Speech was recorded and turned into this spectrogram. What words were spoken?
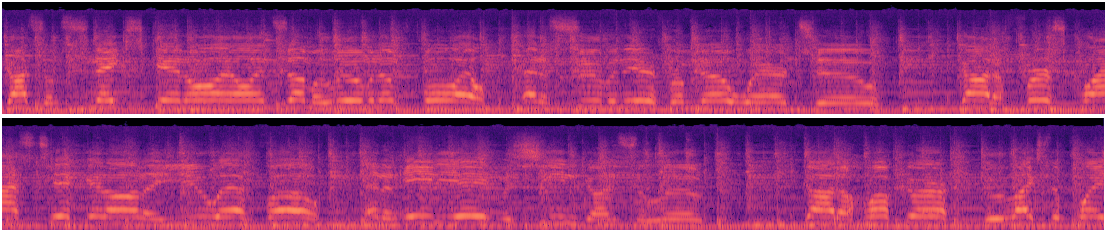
Got some snakeskin oil and some aluminum foil and a souvenir from nowhere too. Got a first class ticket on a UFO and an 88 machine gun salute. Got a hooker who likes to play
